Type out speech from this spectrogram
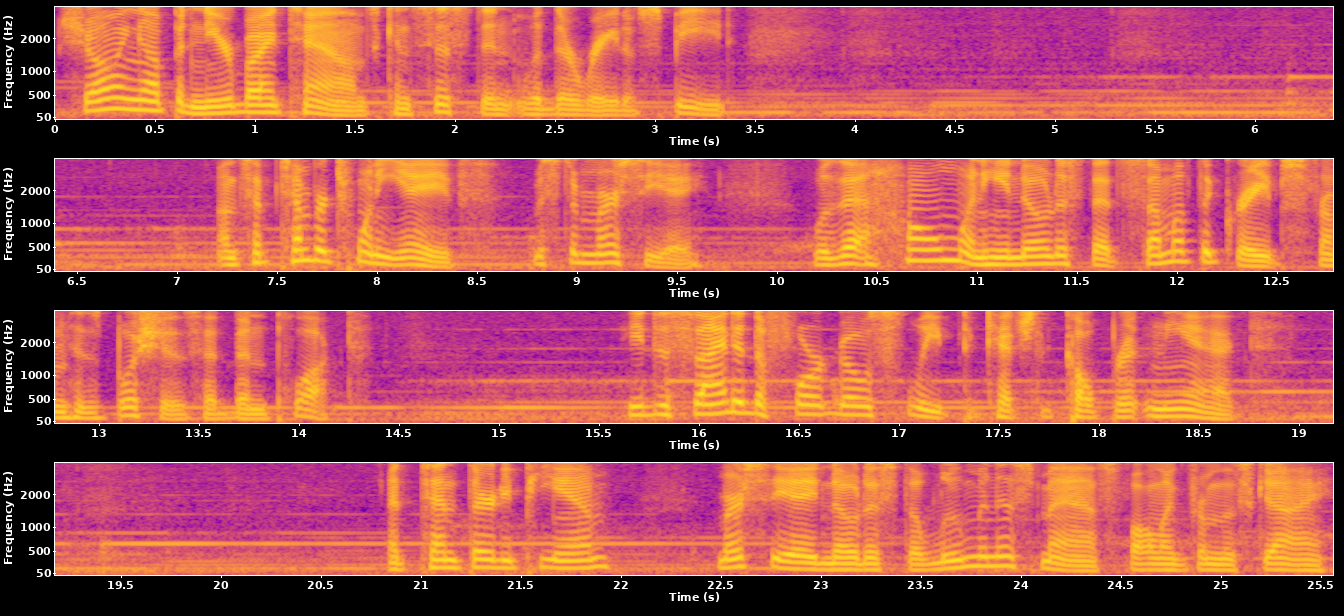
showing up in nearby towns consistent with their rate of speed. On September 28th, Mr. Mercier was at home when he noticed that some of the grapes from his bushes had been plucked. He decided to forego sleep to catch the culprit in the act. At 10:30 p.m., Mercier noticed a luminous mass falling from the sky.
